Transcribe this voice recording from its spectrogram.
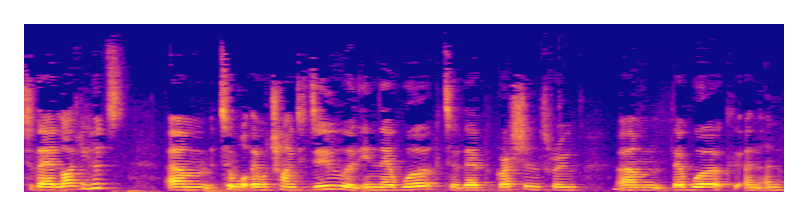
to their livelihoods, um, to what they were trying to do in their work, to their progression through um, their work, and, and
